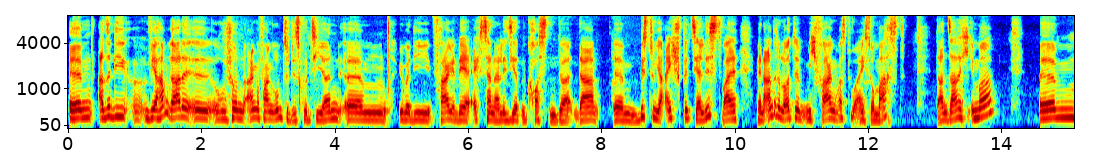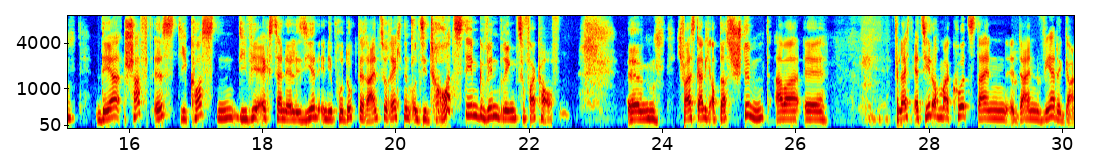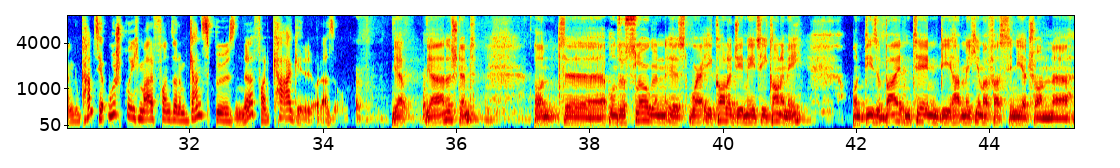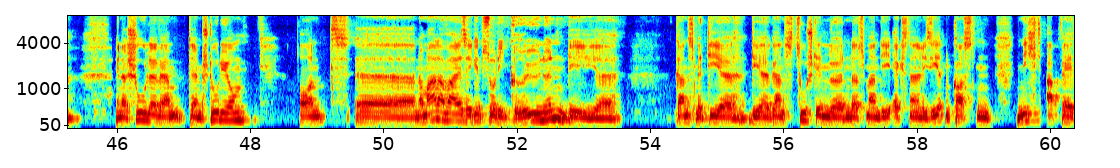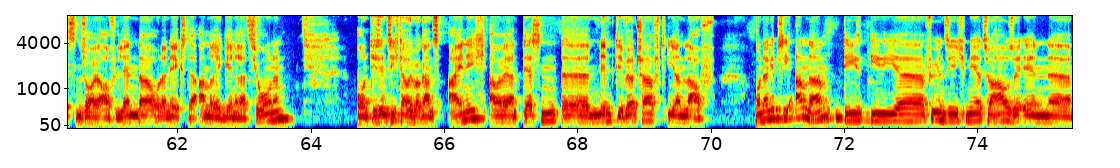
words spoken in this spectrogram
Ähm, also die, wir haben gerade äh, schon angefangen rumzudiskutieren ähm, über die Frage der externalisierten Kosten. Da, da ähm, bist du ja eigentlich Spezialist, weil wenn andere Leute mich fragen, was du eigentlich so machst, dann sage ich immer, ähm, der schafft es, die Kosten, die wir externalisieren, in die Produkte reinzurechnen und sie trotzdem gewinnbringend zu verkaufen. Ähm, ich weiß gar nicht, ob das stimmt, aber äh, vielleicht erzähl doch mal kurz deinen, deinen Werdegang. Du kamst ja ursprünglich mal von so einem ganz bösen, ne? von Cargill oder so. Ja, ja, das stimmt. Und äh, unser Slogan ist Where Ecology Meets Economy. Und diese beiden Themen, die haben mich immer fasziniert, schon äh, in der Schule, während dem Studium. Und äh, normalerweise gibt es so die Grünen, die äh, ganz mit dir, dir ganz zustimmen würden, dass man die externalisierten Kosten nicht abwälzen soll auf Länder oder nächste andere Generationen. Und die sind sich darüber ganz einig, aber währenddessen äh, nimmt die Wirtschaft ihren Lauf. Und dann gibt es die anderen, die, die äh, fühlen sich mehr zu Hause in, äh,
